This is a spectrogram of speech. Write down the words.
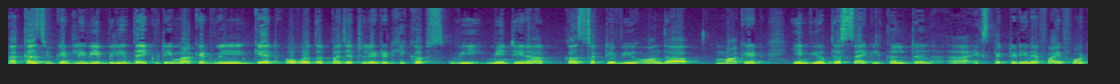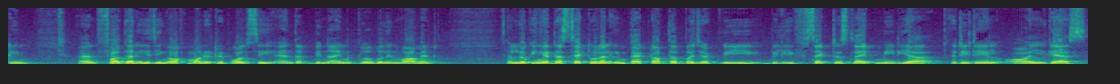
Uh, consequently, we believe the equity market will get over the budget related hiccups. We maintain our constructive view on the market in view of the cyclical turn uh, expected in FY14 and further easing of monetary policy and the benign global environment. Looking at the sectoral impact of the budget, we believe sectors like media, retail, oil, gas,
